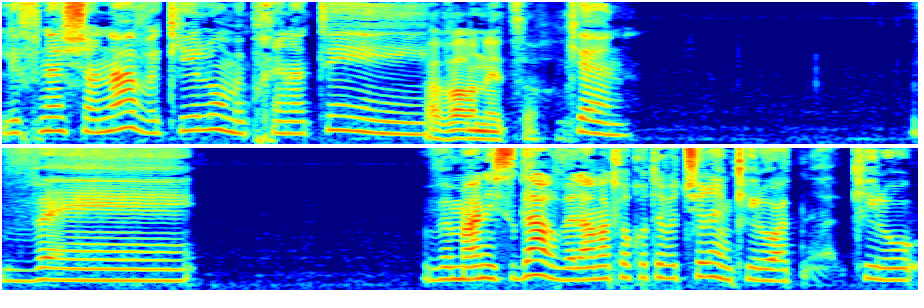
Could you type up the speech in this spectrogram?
לפני שנה, וכאילו מבחינתי... עבר נצח. כן. ו... ומה נסגר, ולמה את לא כותבת שירים? כאילו, את, כאילו,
